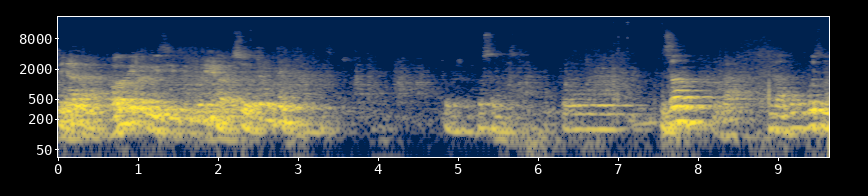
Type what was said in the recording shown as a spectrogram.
тоді- Я- Голові комісії підтвердив. Все, вже особисто. Е, За, За. да, восьма.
